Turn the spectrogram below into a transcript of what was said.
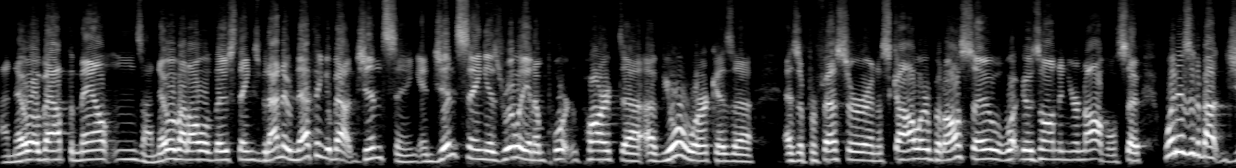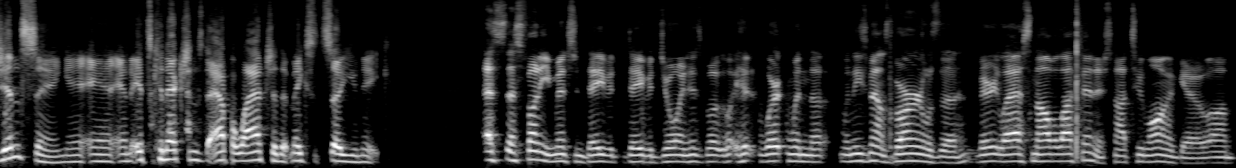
I know about the mountains, I know about all of those things, but I know nothing about ginseng. And ginseng is really an important part uh, of your work as a as a professor and a scholar, but also what goes on in your novel. So, what is it about ginseng and, and its connections to Appalachia that makes it so unique? That's that's funny. You mentioned David David Joy in his book. When the when these mountains burn was the very last novel I finished not too long ago. Um,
